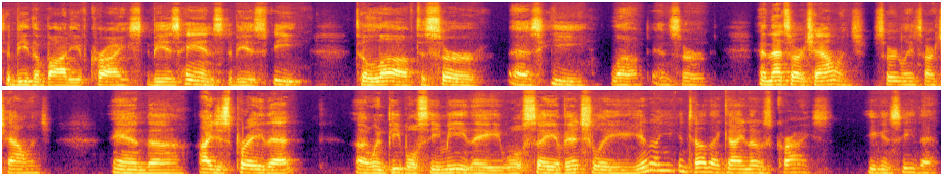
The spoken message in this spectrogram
to be the body of Christ, to be his hands, to be his feet, to love, to serve as he loved and served. And that's our challenge. Certainly, it's our challenge. And uh, I just pray that uh, when people see me, they will say eventually, you know, you can tell that guy knows Christ. You can see that.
